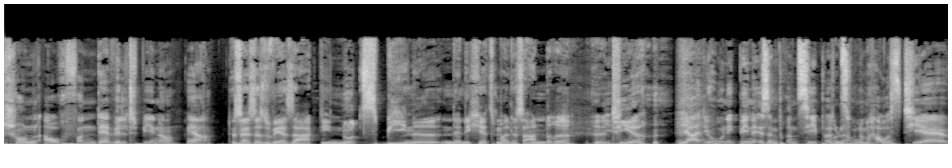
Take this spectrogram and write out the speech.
schon auch von der Wildbiene, ja. Das heißt also, wer sagt, die Nutzbiene, nenne ich jetzt mal das andere äh, Tier. Ja, die Honigbiene ist im Prinzip äh, zu einem Honigbiene. Haustier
